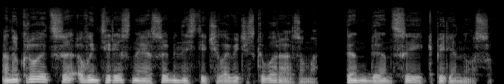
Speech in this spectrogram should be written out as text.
Оно кроется в интересной особенности человеческого разума, тенденции к переносу.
